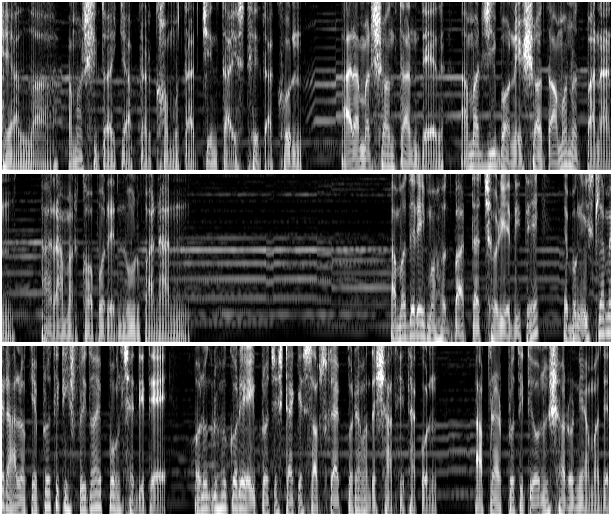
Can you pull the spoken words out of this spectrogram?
হে আল্লাহ, আমার হৃদয়কে আপনার ক্ষমতার চিন্তায় স্থির রাখুন, আর আমার সন্তানদের আমার জীবনে সৎ আমানত বানান, আর আমার কবরের নূর বানান। আমাদের এই মহৎ বার্তা ছড়িয়ে দিতে এবং ইসলামের আলোকে প্রতিটি হৃদয়ে পৌঁছে দিতে অনুগ্রহ করে এই প্রচেষ্টাকে সাবস্ক্রাইব করে আমাদের সাথে থাকুন। আপনার প্রতিটি অনুসরণে আমাদের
